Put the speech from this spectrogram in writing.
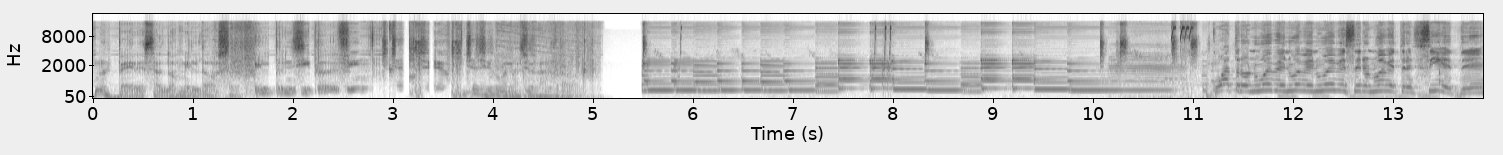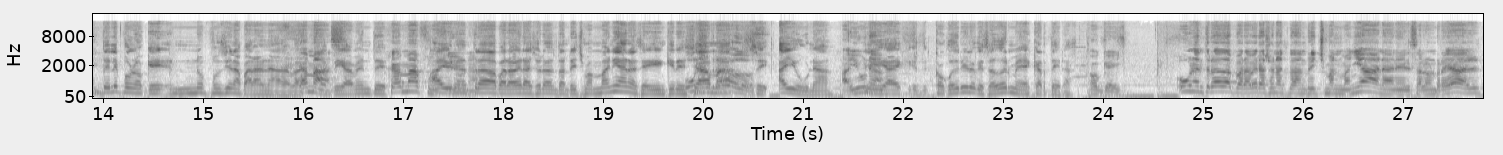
No esperes al 2012. El principio del fin ya llegó, ya llegó a Nacional Rock. ...49990937... Teléfono que no funciona para nada, Jamás. prácticamente. Jamás Hay una entrada para ver a Jonathan Richman mañana, si alguien quiere ¿Una llama. entrada o dos? Sí, hay una. ¿Hay una? Y hay- cocodrilo que se duerme es cartera. Ok. Una entrada para ver a Jonathan Richman mañana en el Salón Real.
